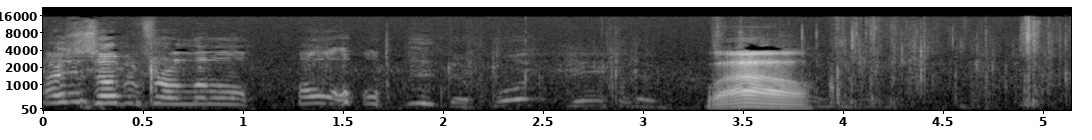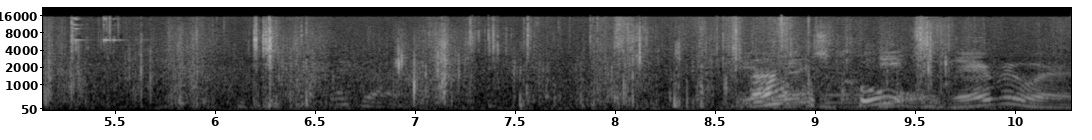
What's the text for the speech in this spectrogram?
I was just hoping for a little hole. Wow. That was cool. It was everywhere.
